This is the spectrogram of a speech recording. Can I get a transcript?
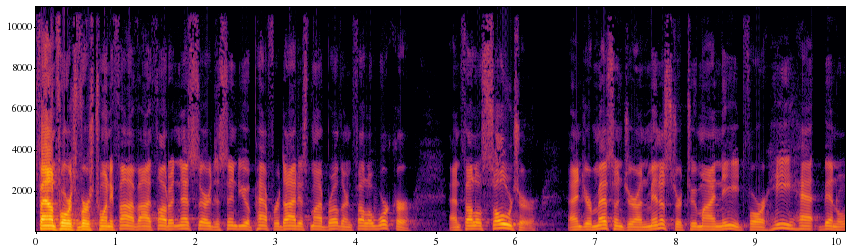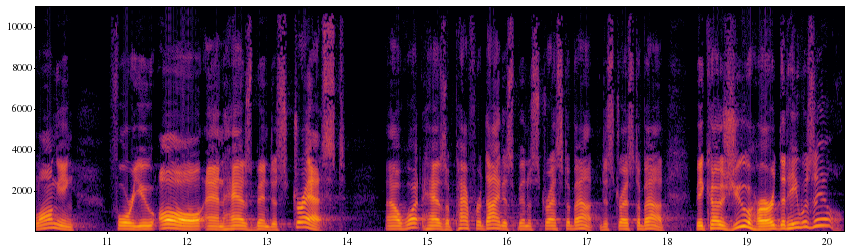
It's found for us, verse 25. I thought it necessary to send you Epaphroditus, my brother and fellow worker and fellow soldier, and your messenger and minister to my need, for he had been longing for you all and has been distressed. Now, what has Epaphroditus been distressed about? Distressed about? Because you heard that he was ill.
